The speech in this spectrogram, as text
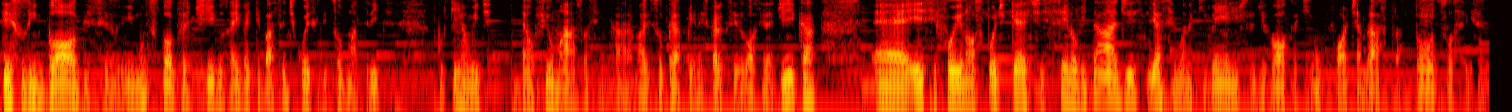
textos em blogs, em muitos blogs antigos, aí vai ter bastante coisa escrita sobre Matrix, porque realmente É um filmaço, assim, cara, vale super a pena. Espero que vocês gostem da dica. É, esse foi o nosso podcast sem novidades. E a semana que vem a gente está de volta aqui. Um forte abraço para todos vocês.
